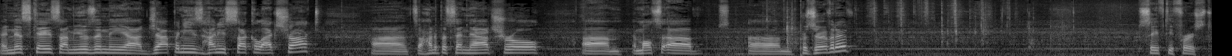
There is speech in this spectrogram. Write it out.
In this case, I'm using the uh, Japanese honeysuckle extract. Uh, it's 100% natural um, uh, um, preservative. Safety first.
